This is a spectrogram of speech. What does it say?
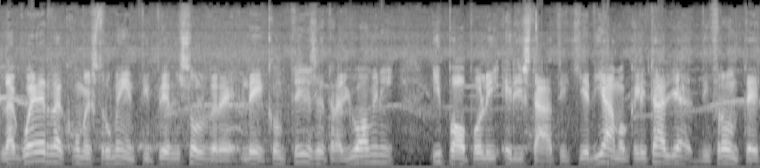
la guerra come strumenti per risolvere le contese tra gli uomini, i popoli e gli stati. Chiediamo che l'Italia, di fronte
